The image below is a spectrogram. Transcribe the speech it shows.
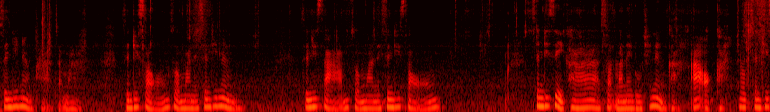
เส้นที่ 1 ค่ะจะมา เส้นที่ 2 สวมมาในเส้นที่ 1 เส้นที่ 3 สวมมาในเส้นที่ 2เส้นที่ 4 ค่ะ สอดมาในรูที่ 1 ค่ะ อ้าออกค่ะ ลบเส้นที่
